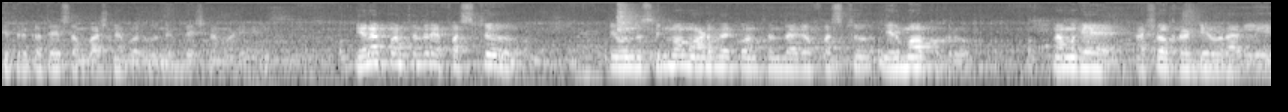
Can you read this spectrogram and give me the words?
ಚಿತ್ರಕಥೆ ಸಂಭಾಷಣೆ ಬರೆದು ನಿರ್ದೇಶನ ಮಾಡಿದ್ದೀನಿ. ಏನಪ್ಪ ಅಂತಂದರೆ ಫಸ್ಟು ಈ ಒಂದು ಸಿನಿಮಾ ಮಾಡಬೇಕು ಅಂತಂದಾಗ ಫಸ್ಟು ನಿರ್ಮಾಪಕರು, ನಮಗೆ ಅಶೋಕ್ ರೆಡ್ಡಿ ಅವರಾಗಲಿ,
